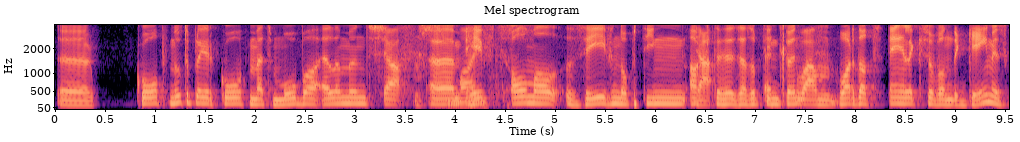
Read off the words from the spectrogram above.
eh koop, multiplayer koop met MOBA elements. Ja. Ehm, Smite. heeft allemaal 7 op 10 achtige, 6 op 10 Het punten. kwam- Waar dat eigenlijk zo van de game is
